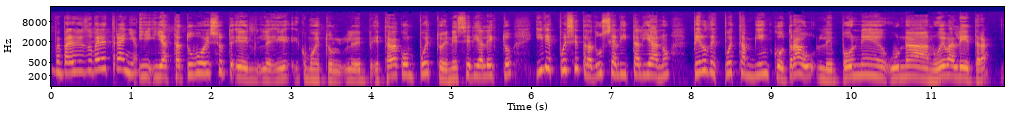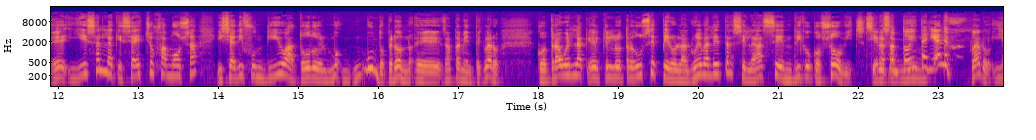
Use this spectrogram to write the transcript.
me parece súper extraño. Y, hasta tuvo eso, eh, como esto, estaba compuesto en ese dialecto y después se traduce al italiano, pero después también Cotrau le pone una nueva letra, eh, y esa es la que se ha hecho famoso y se ha difundido a todo el mundo. Perdón, eh, exactamente, claro. Cotrao es la, el que lo traduce, pero la nueva letra se la hace Enrico Kosovich. que era son todos italianos. Claro, y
